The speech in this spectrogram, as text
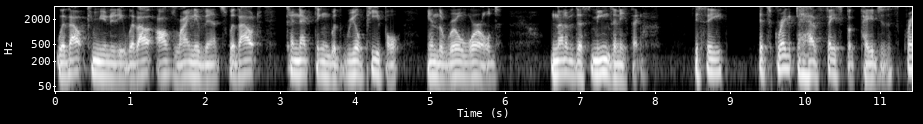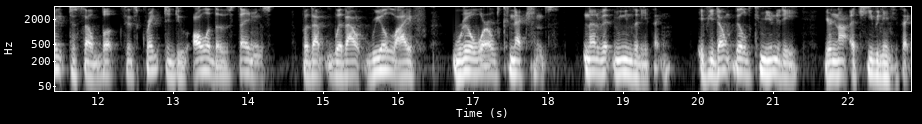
without community, without offline events, without connecting with real people in the real world, none of this means anything. You see, it's great to have Facebook pages. It's great to sell books. It's great to do all of those things, but that without real life, real world connections, none of it means anything. If you don't build community, you're not achieving anything.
